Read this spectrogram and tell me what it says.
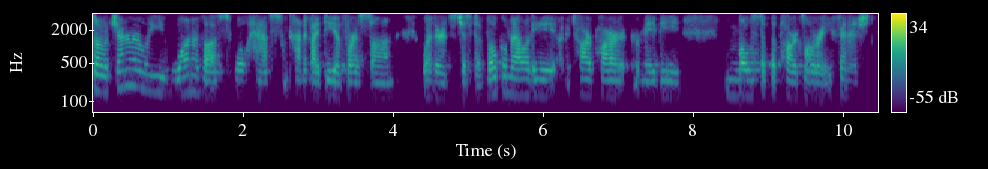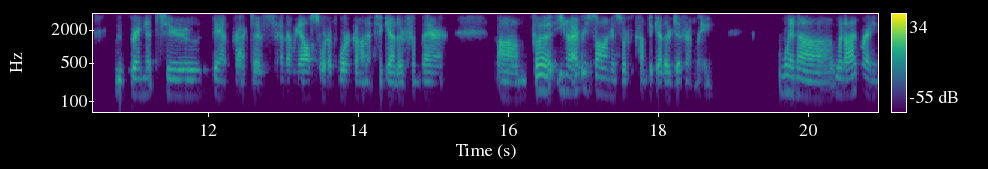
So generally, one of us will have some kind of idea for a song, whether it's just a vocal melody, a guitar part, or maybe most of the parts already finished. We bring it to band practice, and then we all sort of work on it together from there. Um, but you know, every song has sort of come together differently when uh when I'm writing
